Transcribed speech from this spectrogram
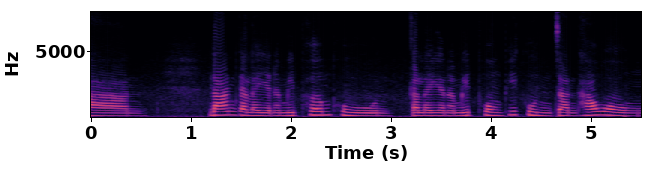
ธาน ด้านกัลยาณมิตรเพิ่มพูนกัลยาณมิตรพวงพิกุลจันทวงศ์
